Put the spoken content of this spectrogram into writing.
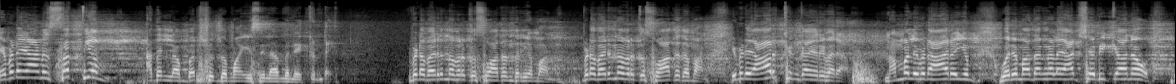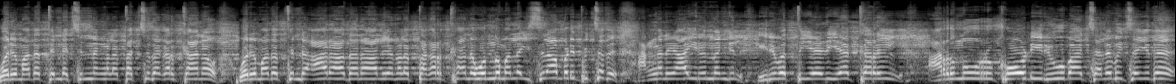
എവിടെയാണ് സത്യം? അതെല്ലാം പരിശുദ്ധമായി ഇസ്ലാമിലേക്കുണ്ട്. ഇവിടെ വരുന്നവർക്ക് സ്വാതന്ത്ര്യമാണ്. ഇവിടെ വരുന്നവർക്ക് സ്വാഗതമാണ്. ഇവിടെ ആർക്കും കയറി വരാം. നമ്മൾ ഇവിടെ ആരെയും ഒരു മതങ്ങളെ ആക്ഷേപിക്കാനോ ഒരു മതത്തിന്റെ ചിഹ്നങ്ങളെ തച്ച് തകർക്കാനോ ഒരു മതത്തിന്റെ ആരാധനാലയങ്ങളെ തകർക്കാനോ ഒന്നുമല്ല ഇസ്ലാം പഠിപ്പിച്ചത്. അങ്ങനെ ആയിരുന്നെങ്കിൽ ഇരുപത്തിയേഴ് ഏക്കറിൽ അറുന്നൂറ് കോടി രൂപ ചെലവ് ചെയ്ത്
